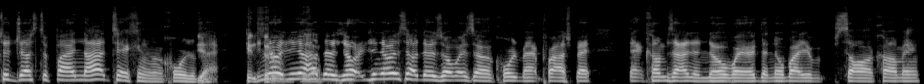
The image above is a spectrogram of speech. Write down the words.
to justify not taking a quarterback. You know, you know how there's you notice how there's always a quarterback prospect that comes out of nowhere that nobody saw coming.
